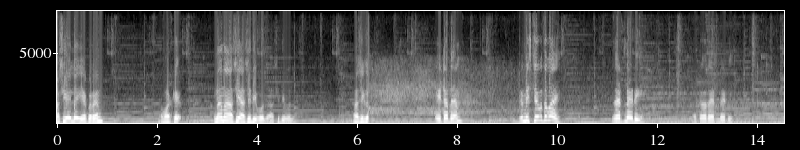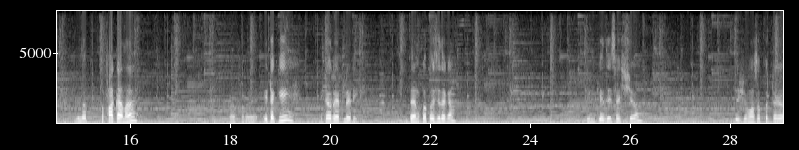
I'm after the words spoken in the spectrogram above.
আশি হইলে ইয়ে করেন। আমাকে না না আশি আশি দিব যা, আশি দিব। যা। আশি এটা দেন। এটা মিষ্টি হবে তো ভাই? রেড লেডি এটা রেড লেডি এগুলো তো ফাঁকা না? তারপরে এটা কি? এটাও রেড লেডি দেন কত হয়েছে দেখেন? তিন কেজি চারশো দুইশো পঁচাত্তর টাকা।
